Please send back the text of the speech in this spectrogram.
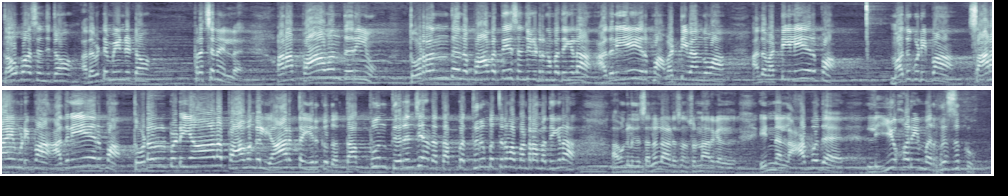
தௌபா செஞ்சிட்டோம் அதை விட்டு மீண்டுட்டோம். பிரச்சனை இல்லை. ஆனா பாவம் தெரியும். தொடர்ந்து அந்த பாவத்தையே செஞ்சுக்கிட்டு இருக்கான் பார்த்தீங்களா அதுலேயே இருப்பான். வட்டி வாங்குவான். அந்த வட்டியிலேயே இருப்பான். மது குடிப்பான். சாராயம் குடிப்பான். அதுலேயே இருப்பான். தொடர்படியான பாவங்கள் யார்கிட்ட இருக்குதோ தப்புன்னு தெரிஞ்சு அந்த தப்பை திரும்ப திரும்ப பண்ணுறான் பார்த்தீங்களா அவங்களுக்கு செல்லலாடசன் சொன்னார்கள் இன்னல் அபுத லியுஹரிம ரிசுக்கு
